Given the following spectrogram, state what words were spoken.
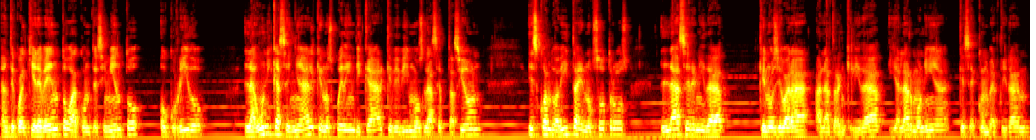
Ante cualquier evento o acontecimiento ocurrido, la única señal que nos puede indicar que vivimos la aceptación es cuando habita en nosotros la serenidad que nos llevará a la tranquilidad y a la armonía que se convertirán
